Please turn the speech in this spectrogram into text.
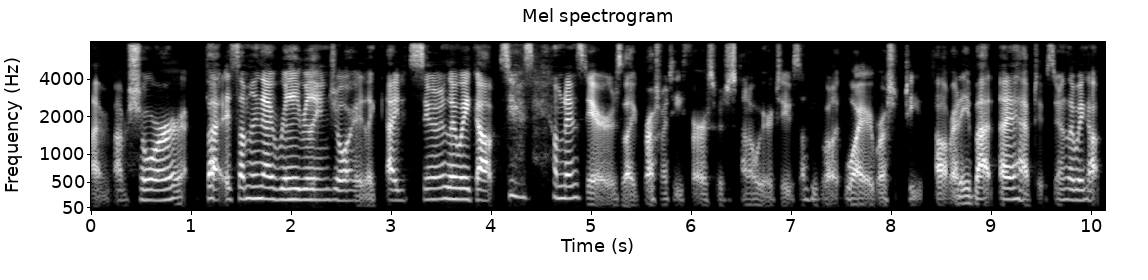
I'm, I'm, sure, but it's something that I really, really enjoy. Like, I, as soon as I wake up, as soon as I come downstairs, like brush my teeth first, which is kind of weird too. Some people are like, why are you brushing teeth already? But I have to as soon as I wake up.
